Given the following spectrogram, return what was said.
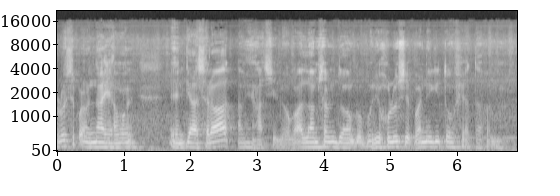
خلوص سے پڑھنا ہی ہمیں ان کے اثرات ہمیں حاصل ہوگا۔ اللہ ہم سب دعاؤں کو پوری خلوص سے پڑھنے کی توفیع عطا فرمائے۔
